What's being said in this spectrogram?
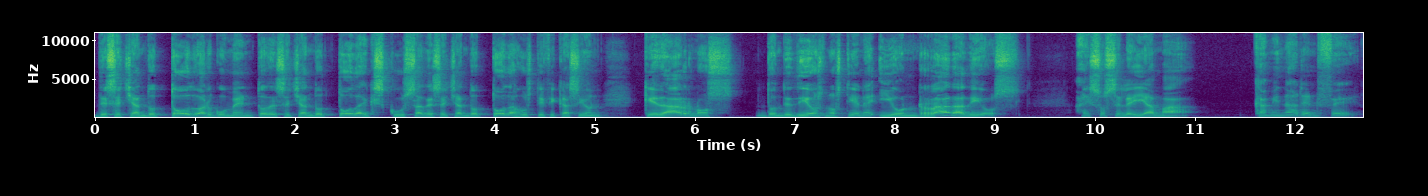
desechando todo argumento, desechando toda excusa, desechando toda justificación, quedarnos donde Dios nos tiene y honrar a Dios. A eso se le llama caminar en fe.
